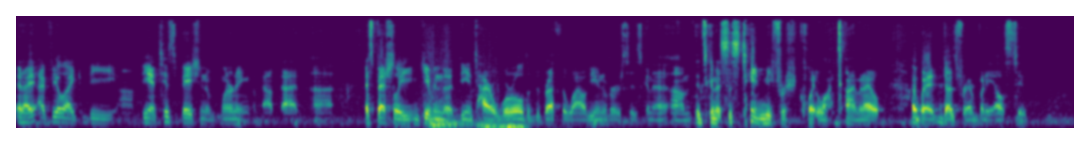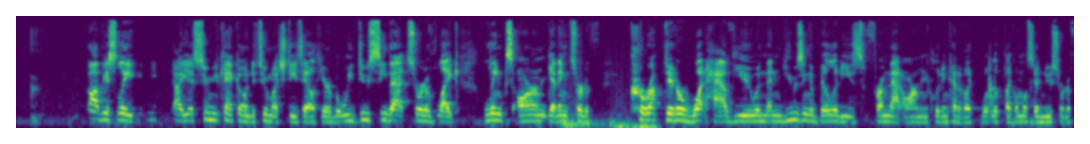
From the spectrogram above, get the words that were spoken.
and I, I feel like the, um, the anticipation of learning about that, uh, especially given the, the entire world of the Breath of the Wild universe is gonna, um, it's gonna sustain me for quite a long time, and I hope, hope it does for everybody else too obviously, I assume you can't go into too much detail here, but we do see that sort of like Link's arm getting sort of corrupted or what have you, and then using abilities from that arm, including kind of like what looked like almost a new sort of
